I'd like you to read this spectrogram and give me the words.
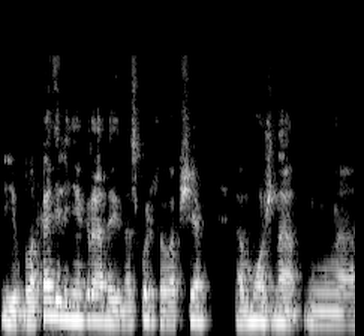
и в блокаде Ленинграда, и насколько вообще э, можно, э,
